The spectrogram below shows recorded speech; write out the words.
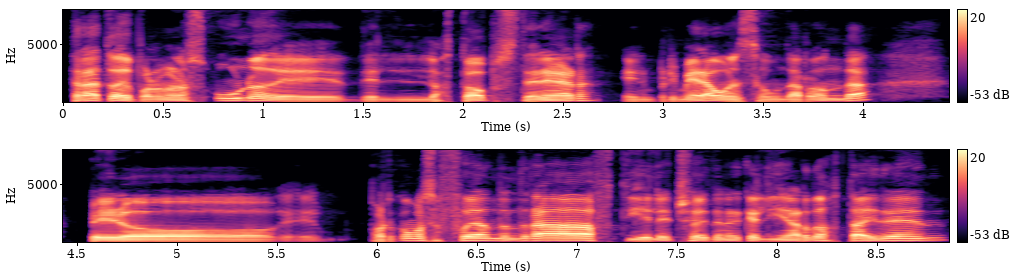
trato de por lo menos uno de, los tops tener en primera o en segunda ronda. Pero eh, por cómo se fue dando el draft y el hecho de tener que alinear dos tight end,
